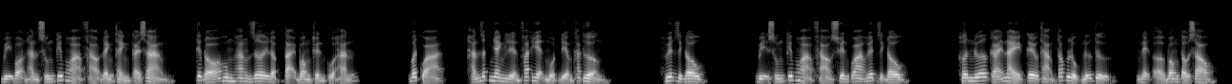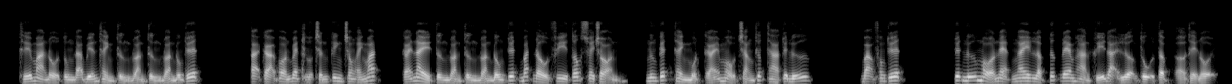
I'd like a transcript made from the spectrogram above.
bị bọn hắn súng kiếp hỏa pháo đánh thành cái sàng tiếp đó hung hăng rơi đập tại bong thuyền của hắn. Bất quá, hắn rất nhanh liền phát hiện một điểm khác thường. Huyết dịch đâu? Bị súng kiếp hỏa pháo xuyên qua huyết dịch đâu? Hơn nữa cái này kêu thảm tóc lục nữ tử, nện ở bong tàu sau, thế mà nổ tung đã biến thành từng đoàn từng đoàn đông tuyết. Tại cả bọn bẹt thuộc chấn kinh trong ánh mắt, cái này từng đoàn từng đoàn đông tuyết bắt đầu phi tốc xoay tròn, ngưng kết thành một cái màu trắng thức tha tuyết nữ. Bạo phong tuyết tuyết nữ mỏ nẹt ngay lập tức đem hàn khí đại lượng tụ tập ở thể nội,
